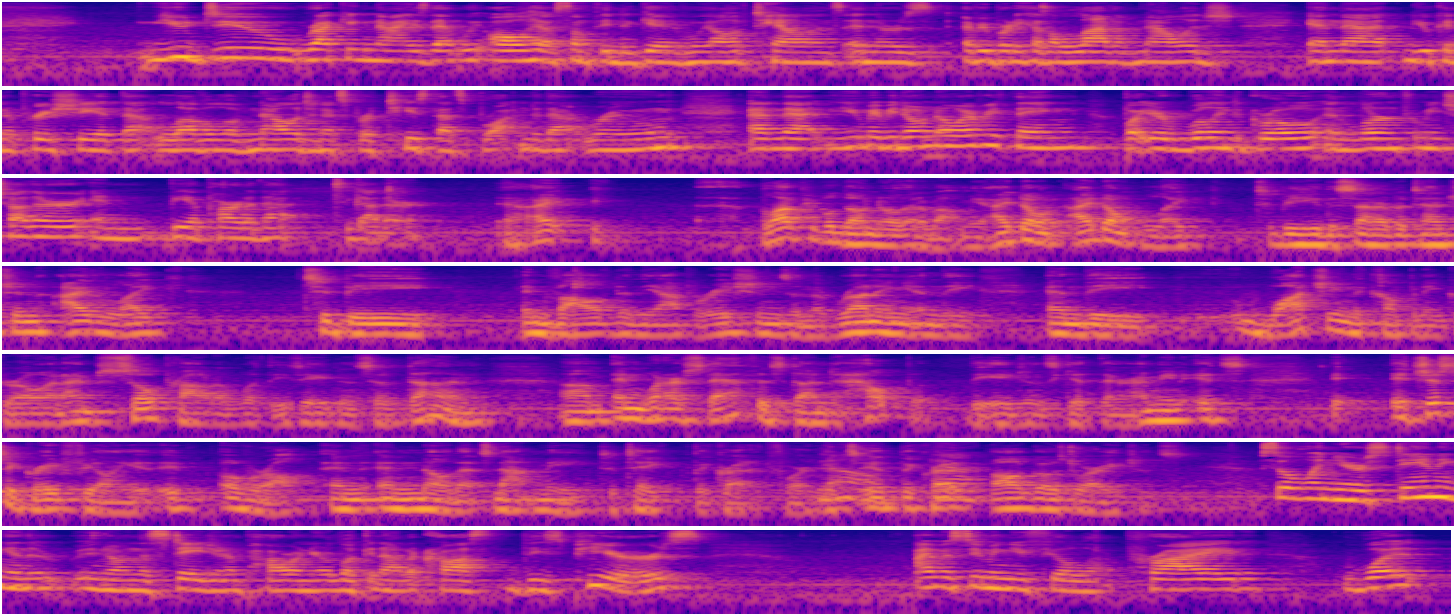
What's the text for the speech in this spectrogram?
you do recognize that we all have something to give and we all have talents and there's everybody has a lot of knowledge and that you can appreciate that level of knowledge and expertise that's brought into that room and that you maybe don't know everything but you're willing to grow and learn from each other and be a part of that together. Yeah i a lot of people don't know that about me. I don't i don't like to be the center of attention. I like to be involved in the operations and the running and the and the watching the company grow, and I'm so proud of what these agents have done, um, and what our staff has done to help the agents get there. I mean, it's it, it's just a great feeling it, it, overall. And and no, that's not me to take the credit for it. No, it the credit yeah. all goes to our agents. So when you're standing in the you know on the stage in Empower and you're looking out across these peers, I'm assuming you feel a lot of pride. What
